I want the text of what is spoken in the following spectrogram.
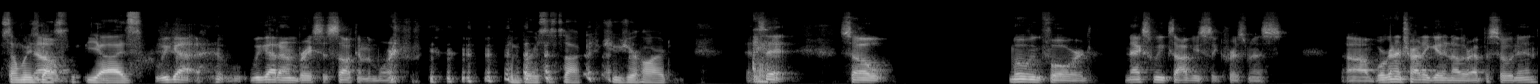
Somebody's no, got sleepy eyes. We got we got to embrace the suck in the morning. embrace the suck. Choose your hard. That's it. So, moving forward, next week's obviously Christmas. Uh, we're gonna try to get another episode in.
